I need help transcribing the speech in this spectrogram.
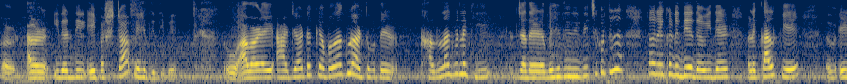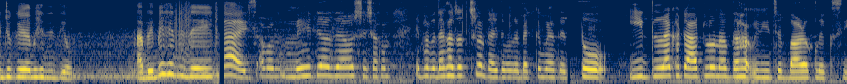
কারণ আর ঈদের দিন এই পাশটা মেহেদি দিবে। তো আবার এই আইডিয়াটা কেমন লাগল? আর তোমাদের ভালো লাগবে নাকি? যাদের মেহেদি দিতে ইচ্ছে করতেছে তাহলে এখানে দিয়ে দাও। ঈদের মানে কালকে, এইটুকু মেহেদি দিও। আমি মেহেদি দেই। গাইস আমার মেহেদি দেওয়া শেষ। এখন এভাবে দেখা যাচ্ছে না, তাই তোমাদের ব্যাক ক্যামেরা দেন তো ঈদ লেখাটা আটলো না, তা আমি নিচে বারক লেখছি।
